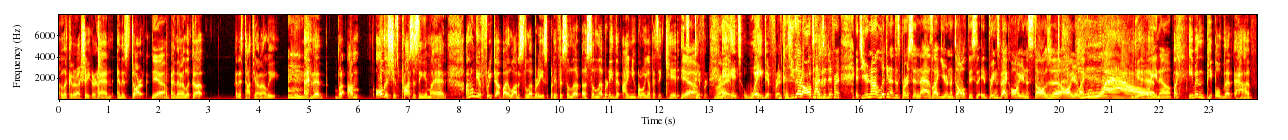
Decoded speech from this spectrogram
I look at her, I shake her hand, and it's dark. Yeah. And then I look up, and it's Tatiana Ali. And then, but I'm all this shit's processing in my head. I don't get freaked out by a lot of celebrities, but if it's a, cele- a celebrity that I knew growing up as a kid, it's Yeah, different. right. It hits way different. Because you got all types of different. It's you're not looking at this person as like you're an adult. This it brings back all your nostalgia, all your like wow, you know. like even people that have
